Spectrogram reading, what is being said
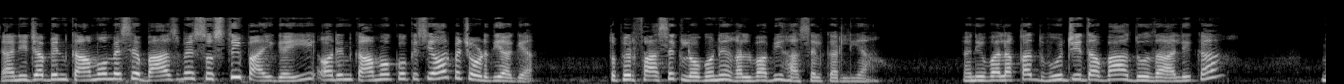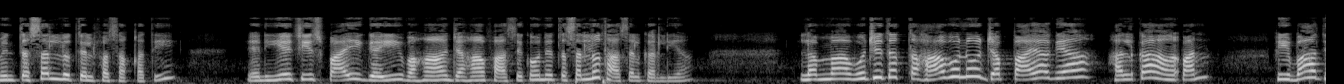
یعنی جب ان کاموں میں سے بعض میں سستی پائی گئی اور ان کاموں کو کسی اور پہ چھوڑ دیا گیا، تو پھر فاسق لوگوں نے غلبہ بھی حاصل کر لیا۔ یعنی ولقد وجد بعد ذلك من تسلط الفسقتی یعنی یہ چیز پائی گئی وہاں جہاں فاسکوں نے تسلط حاصل کر لیا۔ لما وجد تحاون جب پایا گیا ہلکا پن، فی بات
